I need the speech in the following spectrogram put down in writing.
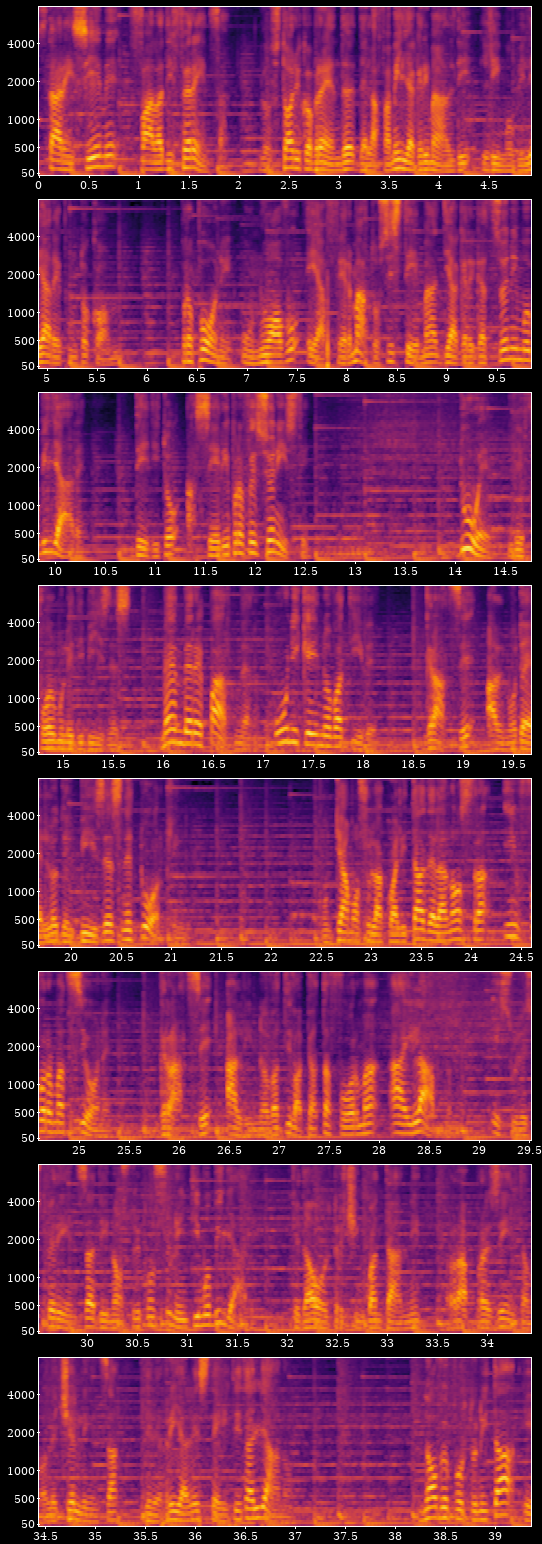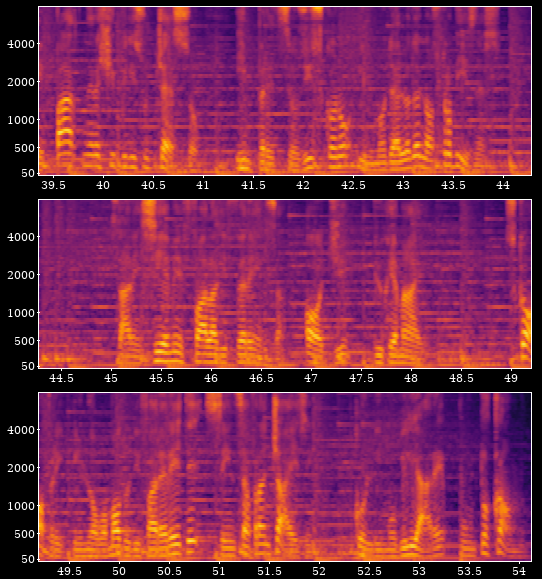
Stare insieme fa la differenza. Lo storico brand della famiglia Grimaldi, l'immobiliare.com, propone un nuovo e affermato sistema di aggregazione immobiliare dedito a seri professionisti. 2. Le formule di business, member e partner, uniche e innovative, grazie al modello del business networking. Puntiamo sulla qualità della nostra informazione, grazie all'innovativa piattaforma iLab e sull'esperienza dei nostri consulenti immobiliari, che da oltre 50 anni rappresentano l'eccellenza del real estate italiano. Nuove opportunità e partnership di successo impreziosiscono il modello del nostro business. Stare insieme fa la differenza, oggi più che mai. Scopri il nuovo modo di fare rete senza franchising con l'immobiliare.com.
